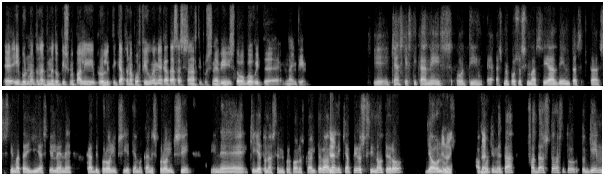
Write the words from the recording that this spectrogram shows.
ε, ή μπορούμε να τον αντιμετωπίσουμε πάλι προληπτικά από το να αποφύγουμε μια κατάσταση σαν αυτή που συνέβη στο COVID-19. Και, και αν σκεφτεί κανείς ότι, ε, ας πούμε, πόσο σημασία δίνουν τα, τα συστήματα υγείας και λένε κάντε πρόληψη, γιατί άμα κάνεις πρόληψη είναι και για τον ασθενή προφανώς καλύτερο, αλλά ναι. είναι και απείρως φθηνότερο για όλους από ναι. ό,τι μετά. Φαντάσου τώρα αυτό το, το game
